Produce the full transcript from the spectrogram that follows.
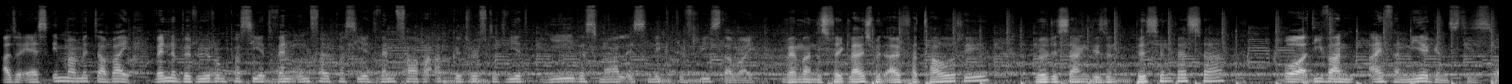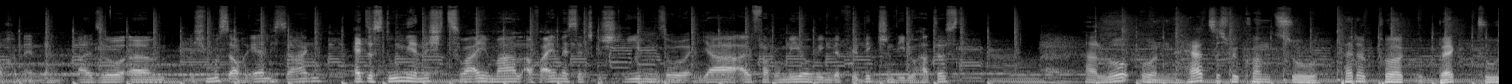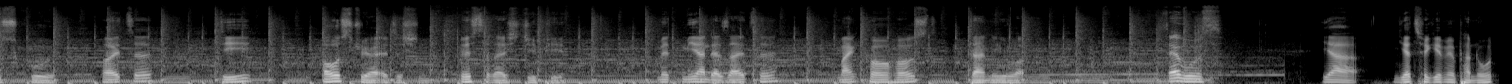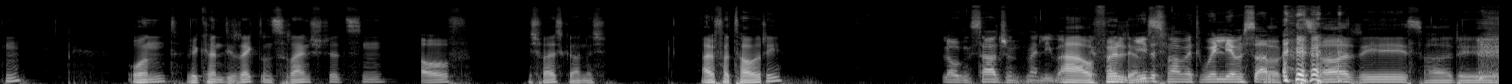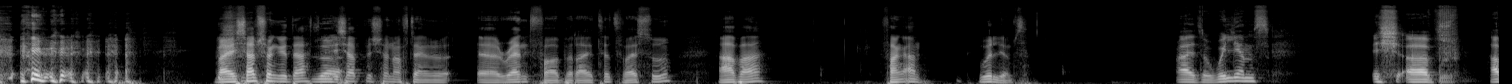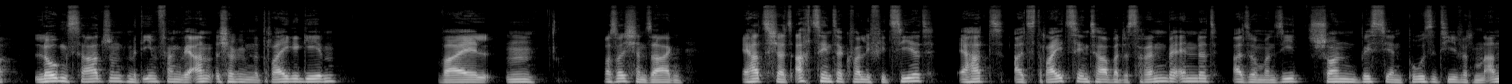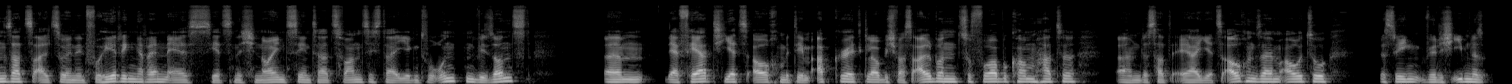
Also er ist immer mit dabei. Wenn eine Berührung passiert, wenn ein Unfall passiert, wenn Fahrer abgedriftet wird, jedes Mal ist Nick de Vries dabei. Wenn man das vergleicht mit Alpha Tauri, würde ich sagen, die sind ein bisschen besser. Boah, die waren einfach nirgends dieses Wochenende. Also ähm, ich muss auch ehrlich sagen, hättest du mir nicht zweimal auf iMessage geschrieben, so ja, Alfa Romeo wegen der Prediction, die du hattest, Hallo und herzlich willkommen zu Paddock Talk Back to School. Heute die Austria Edition, Österreich GP. Mit mir an der Seite mein Co-Host Danilo. Servus. Ja, jetzt vergeben wir ein paar Noten und wir können direkt uns reinstützen auf, ich weiß gar nicht, Alpha Tauri. Logan Sargent, mein Lieber. Ah, auf Wir Williams. Jedes Mal mit Williams an. Okay, sorry, sorry. Weil ich habe schon gedacht, So. ich habe mich schon auf deine äh, Rant vorbereitet, weißt du? Aber fang an. Williams. Also, Williams, ich äh, pff, hab Logan Sargent, mit ihm fangen wir an. Ich habe ihm eine 3 gegeben, weil, mh, was soll ich denn sagen? Er hat sich als 18. qualifiziert, er hat als 13. aber das Rennen beendet. Also man sieht schon ein bisschen positiveren Ansatz als so in den vorherigen Rennen. Er ist jetzt nicht 19., 20. irgendwo unten wie sonst. Ähm, der fährt jetzt auch mit dem Upgrade, glaube ich, was Albon zuvor bekommen hatte. Ähm, das hat er jetzt auch in seinem Auto. Deswegen würde ich ihm eine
